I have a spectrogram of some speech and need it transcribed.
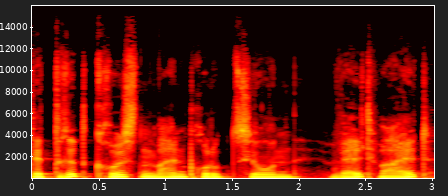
der drittgrößten Weinproduktion weltweit.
